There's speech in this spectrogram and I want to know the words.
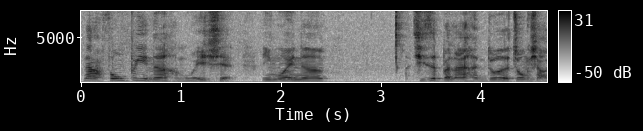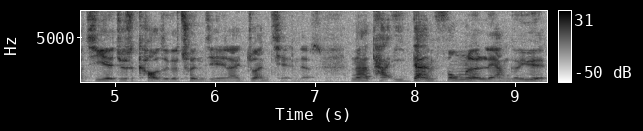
那封闭呢很危险，因为呢。其实本来很多的中小企业就是靠这个春节来赚钱的，那他一旦封了两个月，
